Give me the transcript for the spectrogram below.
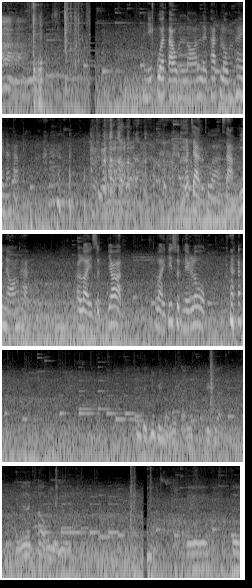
อ่าอ่าอันนี้กลัวเตามันร้อนเลยพัดลมให้นะคะอาจารย์ถั่วสามพี่น้องค่ะ อร่อยสุดยอด อร่อยที่สุดในโลกมันจะยุบไปหน่อยจะใส่พริกแล้ว เดี๋ยวจะเข้าไปอยู่ในคือคือ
